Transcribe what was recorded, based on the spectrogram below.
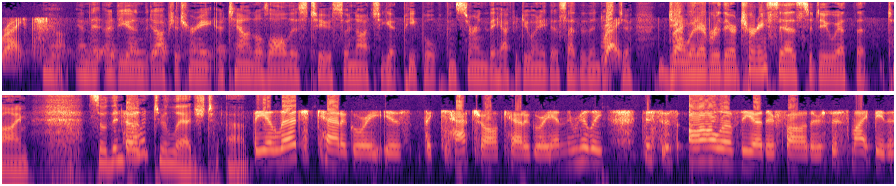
rights. Yeah, and the, again, the adoption attorney handles all this too, so not to get people concerned they have to do any of this other than just Right. to do Right. whatever their attorney says to do at the time. So then So- go into alleged. Uh, The alleged category is the catch-all category, and really, this is all of the other fathers. This might be the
